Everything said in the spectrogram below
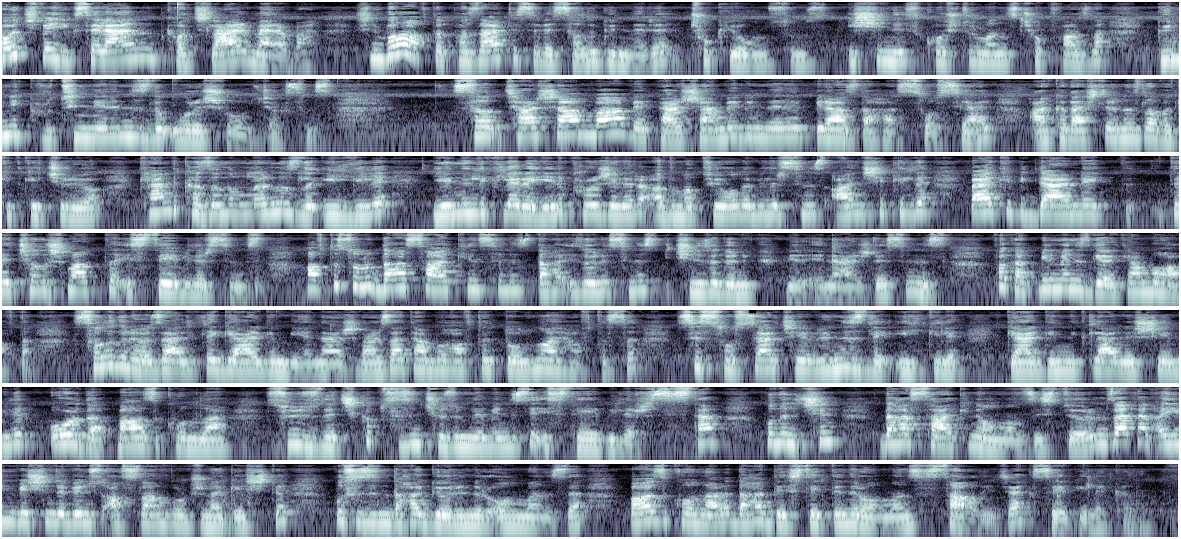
Koç ve yükselen koçlar merhaba. Şimdi bu hafta pazartesi ve salı günleri çok yoğunsunuz. İşiniz, koşturmanız çok fazla. Günlük rutinlerinizle uğraşıyor olacaksınız. Çarşamba ve perşembe günleri biraz daha sosyal, arkadaşlarınızla vakit geçiriyor. Kendi kazanımlarınızla ilgili yeniliklere, yeni projelere adım atıyor olabilirsiniz. Aynı şekilde belki bir dernekte çalışmakta isteyebilirsiniz. Hafta sonu daha sakinsiniz, daha izolesiniz, içinize dönük bir enerjidesiniz. Fakat bilmeniz gereken bu hafta salı günü özellikle gergin bir enerji var. Zaten bu hafta dolunay haftası. Siz sosyal çevrenizle ilgili gerginlikler yaşayabilir. Orada bazı konular su yüzüne çıkıp sizin çözümlemenizi isteyebilir sistem. Bunun için daha sakin olmanızı istiyorum. Zaten ayın 5'inde Venüs Aslan Burcu'na geçti. Bu sizin daha görünür olmanızı, bazı konularda daha desteklenir olmanızı sağlayacak. Sevgiyle kalın.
